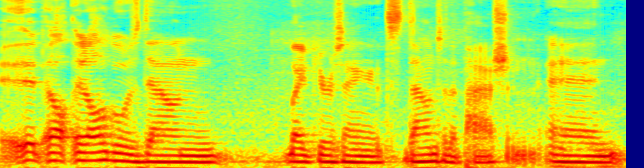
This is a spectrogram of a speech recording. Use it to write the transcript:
it all, it all goes down like you're saying it's down to the passion and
